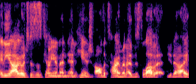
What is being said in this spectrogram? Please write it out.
And Iago just is coming in un- unhinged all the time, and I just love it. You know, I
